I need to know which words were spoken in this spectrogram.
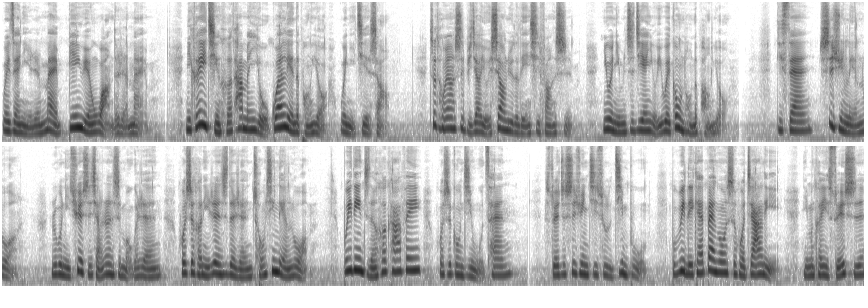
位在你人脉边缘网的人脉。你可以请和他们有关联的朋友为你介绍，这同样是比较有效率的联系方式，因为你们之间有一位共同的朋友。第三，视讯联络。如果你确实想认识某个人，或是和你认识的人重新联络，不一定只能喝咖啡或是共进午餐。随着视讯技术的进步，不必离开办公室或家里。你们可以随时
